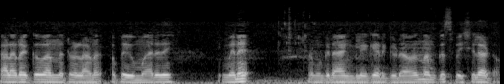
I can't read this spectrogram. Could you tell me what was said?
കളറൊക്കെ വന്നിട്ടുള്ളതാണ്. അപ്പൊ ഇവന്മാരത് ഇവനെ നമുക്ക് ടാങ്കിലേക്ക് ഇറക്കി വിടാം. അവൻ നമുക്ക് സ്പെഷ്യൽ ആട്ടോ.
